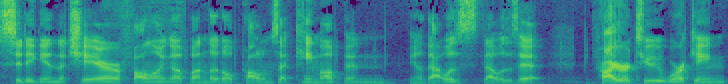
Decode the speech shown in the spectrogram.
sitting in the chair, following up on little problems that came up, and you know that was that was it prior to working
